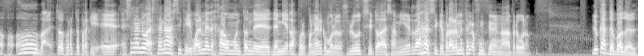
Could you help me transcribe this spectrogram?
Oh, oh, oh, vale, todo correcto por aquí. Eh, es una nueva escena, así que igual me he dejado un montón de, de mierdas por poner, como los loots y toda esa mierda, así que probablemente no funcione nada, pero bueno. Look at the bottle.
